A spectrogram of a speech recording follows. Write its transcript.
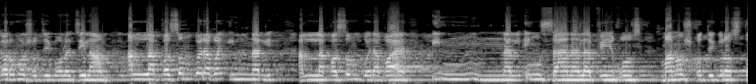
কর্মসূচি মানুষ ক্ষতিগ্রস্ত।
